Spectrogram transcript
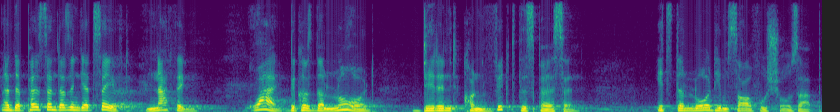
And the person doesn't get saved. Nothing. Why? Because the Lord didn't convict this person. It's the Lord Himself who shows up.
